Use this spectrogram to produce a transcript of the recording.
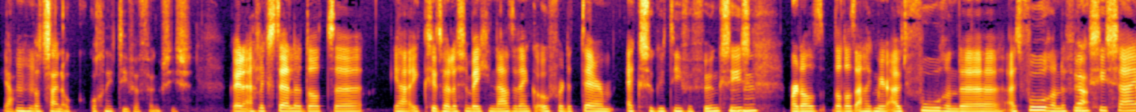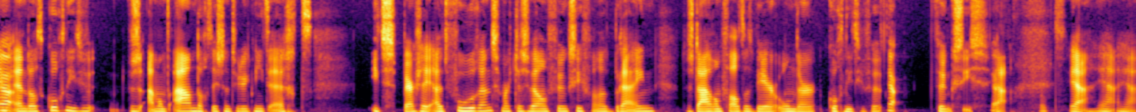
ja, mm -hmm. Dat zijn ook cognitieve functies. Kun je eigenlijk stellen dat ja, ik zit wel eens een beetje na te denken over de term executieve functies. Mm -hmm. Maar dat, dat het eigenlijk meer uitvoerende, uitvoerende functies ja, zijn. Ja. En dat cognitieve, dus, want aandacht is natuurlijk niet echt iets per se uitvoerends, maar het is wel een functie van het brein. Dus daarom valt het weer onder cognitieve ja. Functies. Ja, ja, ja, ja, ja,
